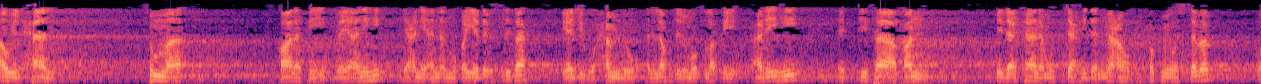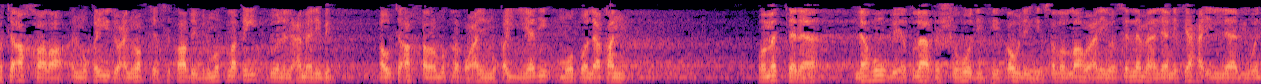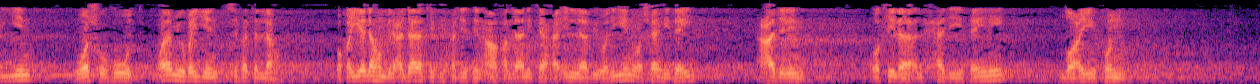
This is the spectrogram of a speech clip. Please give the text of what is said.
أو الحال. ثم قال في بيانه يعني أن المقيد بالصفة يجب حمل اللفظ المطلق عليه اتفاقا. إذا كان متحدا معه في الحكم والسبب وتأخر المقيد عن وقت الخطاب بالمطلق دون العمل به أو تأخر المطلق عن المقيد مطلقا. ومثل له بإطلاق الشهود في قوله صلى الله عليه وسلم لا نكاح إلا بولي وشهود ولم يبين صفة لهم. وقيدهم بالعدالة في حديث آخر لا نكاح إلا بولي وشاهدي عدل وكلا الحديثين ضعيف.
